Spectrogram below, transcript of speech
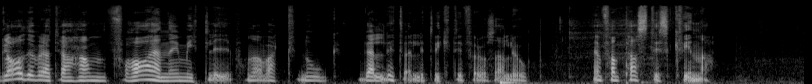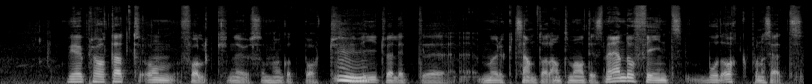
glad över att jag hann få ha henne i mitt liv. Hon har varit nog väldigt, väldigt viktig för oss allihop. En fantastisk kvinna. Vi har ju pratat om folk nu som har gått bort. Mm. Det blir ett väldigt eh, mörkt samtal automatiskt. Men ändå fint, både och på något sätt.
